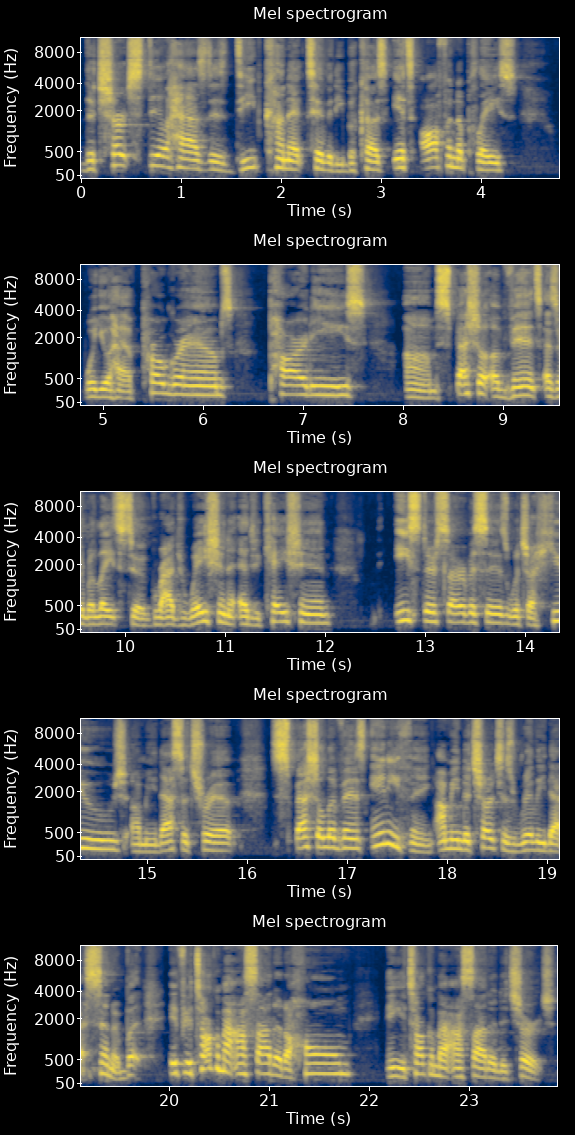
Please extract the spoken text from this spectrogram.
the church still has this deep connectivity because it's often the place where you'll have programs, parties, um, special events as it relates to graduation and education, Easter services, which are huge. I mean, that's a trip. Special events, anything. I mean, the church is really that center. But if you're talking about outside of the home and you're talking about outside of the church,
